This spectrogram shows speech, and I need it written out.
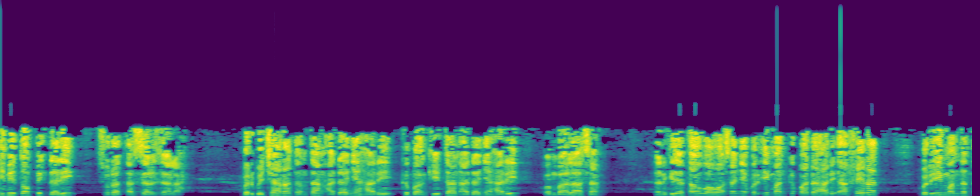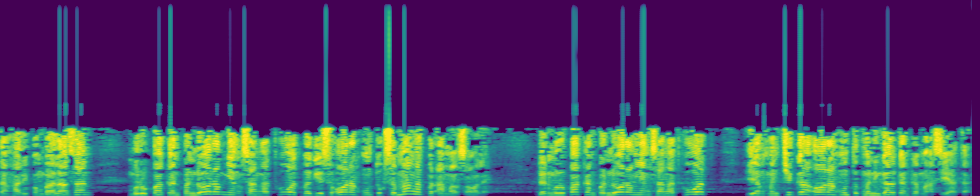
Ini topik dari surat Az-Zalzalah. Berbicara tentang adanya hari kebangkitan, adanya hari pembalasan. Dan kita tahu bahwasanya beriman kepada hari akhirat, beriman tentang hari pembalasan merupakan pendorong yang sangat kuat bagi seorang untuk semangat beramal soleh. Dan merupakan pendorong yang sangat kuat yang mencegah orang untuk meninggalkan kemaksiatan.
